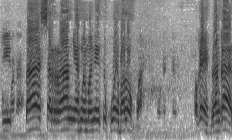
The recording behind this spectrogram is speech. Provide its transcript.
Kita serang yang namanya itu kue balok, Pak. Oke, berangkat.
